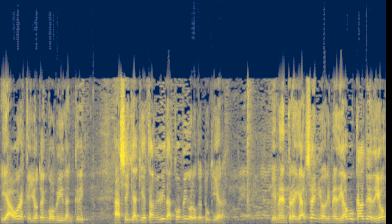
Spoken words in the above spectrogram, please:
y ahora es que yo tengo vida en Cristo. Así que aquí está mi vida, es conmigo lo que tú quieras. Y me entregué al Señor y me di a buscar de Dios.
